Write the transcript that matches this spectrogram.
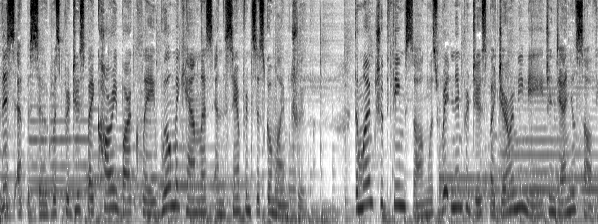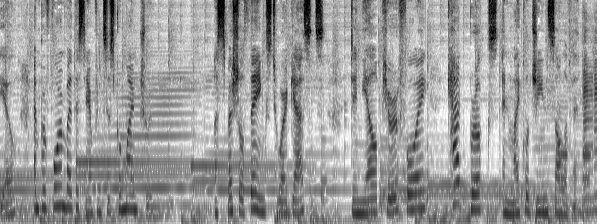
This episode was produced by Kari Barclay, Will McCandless, and the San Francisco Mime Troupe. The Mime Troupe theme song was written and produced by Jeremy Mage and Daniel Salvio and performed by the San Francisco Mime Troupe. Special thanks to our guests, Danielle Purifoy, Cat Brooks, and Michael Gene Sullivan.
